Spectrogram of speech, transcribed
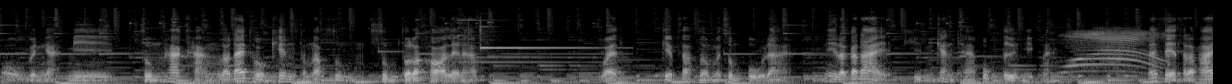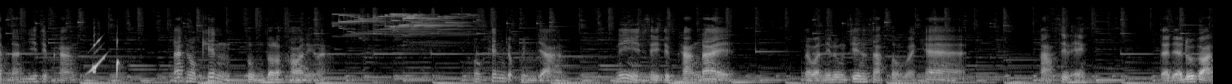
โอ้ เป็นไง มีสุ่ม 5 ครั้ง เราได้โทเค็นสำหรับสุ่มสุ่มตัวละครเลยนะครับ ไว้เก็บสะสมไว้สุ่มปูได้ นี่แล้วก็ได้หินแก่นแท้ปลุกตื่นอีกนะ ได้เศษสารพัดนะ 20 ครั้ง ได้โทเค็นสุ่มตัวละครอีกนะ โทเค็นหยกวิญญาณ นี่ 40 ครั้งได้ แต่วันนี้ลุงจิ้นสะสมไว้แค่ 30 เอง แต่เดี๋ยวดูก่อน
